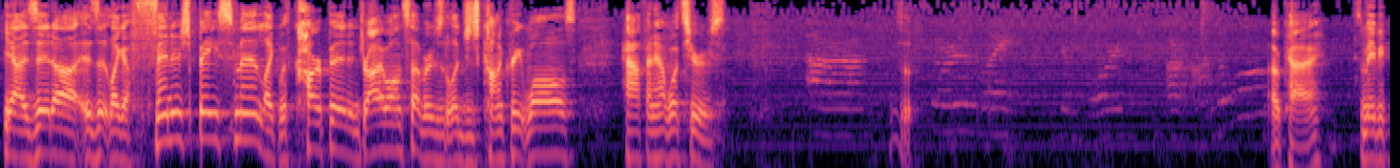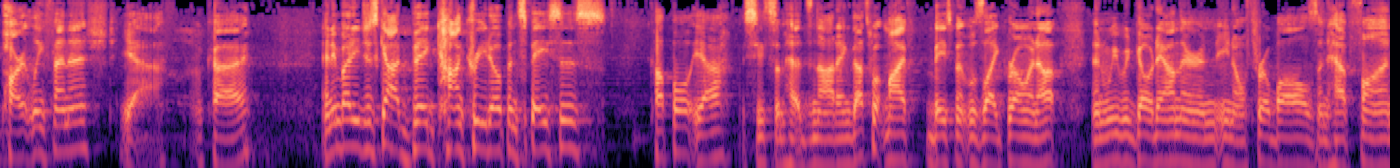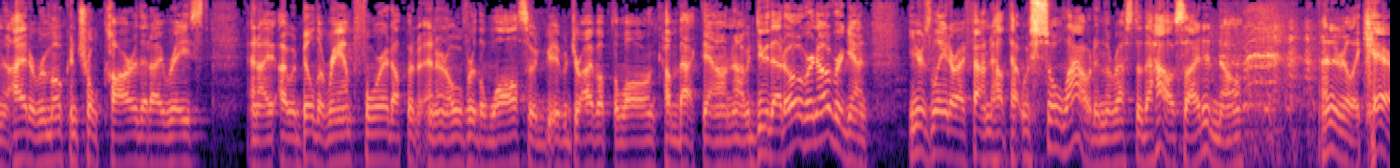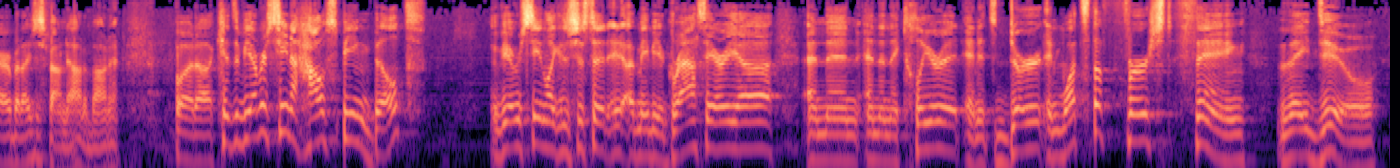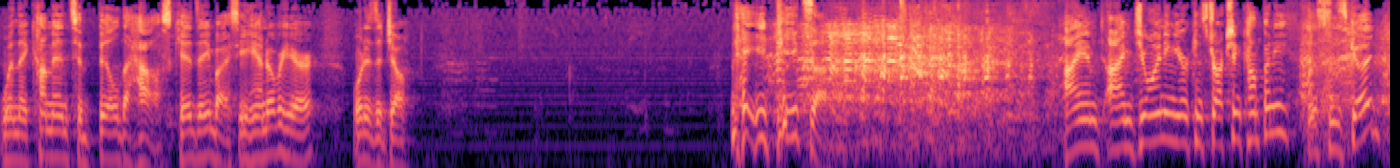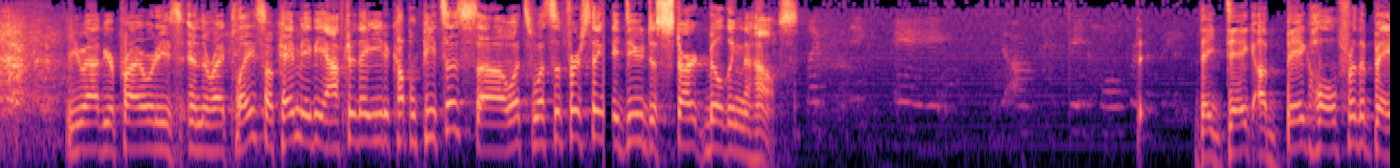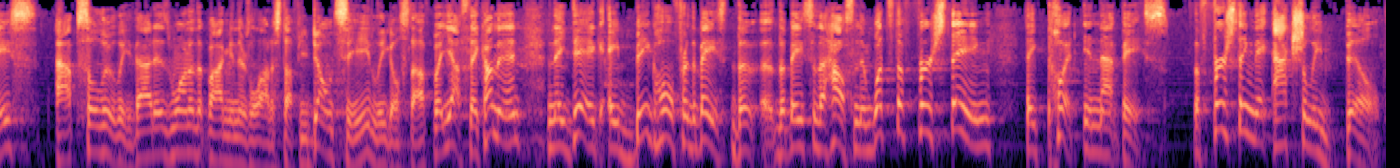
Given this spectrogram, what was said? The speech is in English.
Yeah, is it uh, is it like a finished basement, like with carpet and drywall and stuff, or is it like just concrete walls, half and half? What's yours? Uh, Okay, so maybe partly finished. Yeah. Okay. Anybody just got big concrete open spaces? Couple, yeah. I see some heads nodding. That's what my basement was like growing up. And we would go down there and, you know, throw balls and have fun. I had a remote control car that I raced and I, I would build a ramp for it up and, over the wall so it, it would drive up the wall and come back down. And I would do that over and over again. Years later, I found out that was so loud in the rest of the house. I didn't know. I didn't really care, but I just found out about it. But uh, kids, have you ever seen a house being built? Have you ever seen like it's just a, maybe a grass area and then and then they clear it and it's dirt and what's the first thing they do when they come in to build a house? Kids, anybody see hand over here? What is it, Joe? They eat pizza. I am I'm joining your construction company. This is good. You have your priorities in the right place. Okay, maybe after they eat a couple pizzas, uh, what's what's the first thing they do to start building the house? They dig a big hole for the base. Absolutely. That is one of the, I mean, there's a lot of stuff you don't see, legal stuff, but yes, they come in and they dig a big hole for the base, the, uh, the base of the house. And then what's the first thing they put in that base? The first thing they actually build.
